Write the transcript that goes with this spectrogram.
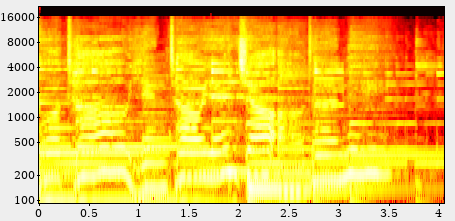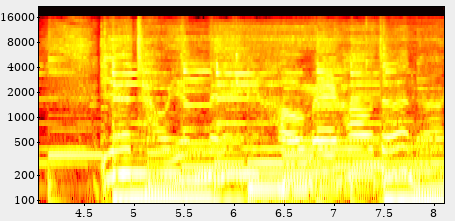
我讨厌讨厌骄傲的你，也讨厌美好美好的那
